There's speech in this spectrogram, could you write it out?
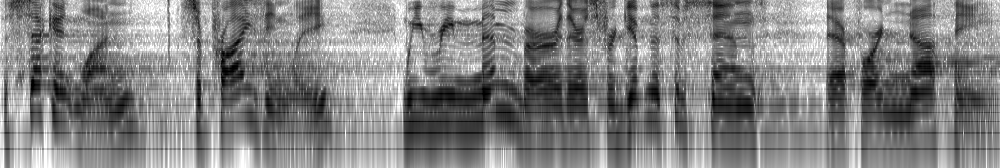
The second one, surprisingly, we remember there's forgiveness of sins, therefore, nothing,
